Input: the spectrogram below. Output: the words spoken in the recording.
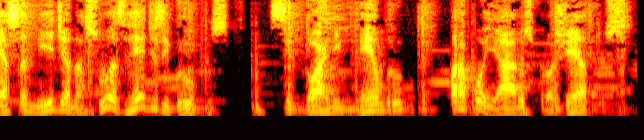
essa mídia nas suas redes e grupos. Se torne membro para apoiar os projetos.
